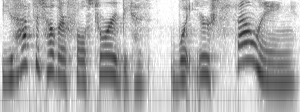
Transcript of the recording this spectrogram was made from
you have to tell their full story because what you're selling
